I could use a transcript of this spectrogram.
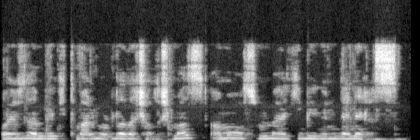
O yüzden büyük ihtimal burada da çalışmaz ama olsun belki bir gün deneriz.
